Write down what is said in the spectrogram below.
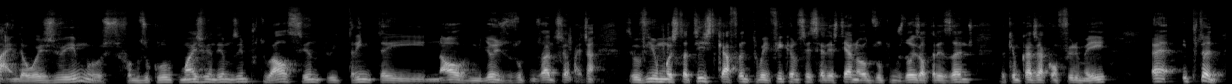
Pá, ainda hoje vimos, fomos o clube que mais vendemos em Portugal, 139 milhões nos últimos anos. Já, já, eu vi uma estatística à frente do Benfica, não sei se é deste ano ou dos últimos dois ou três anos, daqui a um bocado já confirmo aí. Uh, e portanto,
